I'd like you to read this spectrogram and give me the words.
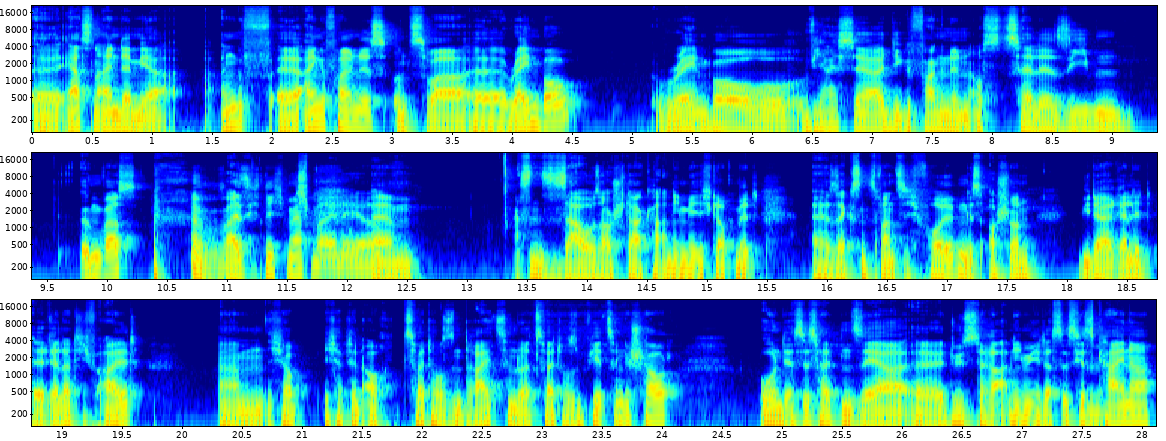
äh, ersten ein, der mir äh, eingefallen ist, und zwar äh, Rainbow. Rainbow, wie heißt der? Die Gefangenen aus Zelle 7, irgendwas? Weiß ich nicht mehr. Ich meine, ja. Ähm, das ist ein sau, sau starker Anime. Ich glaube, mit äh, 26 Folgen ist auch schon wieder rel äh, relativ alt. Ähm, ich glaube, ich habe den auch 2013 oder 2014 geschaut. Und es ist halt ein sehr äh, düsterer Anime. Das ist jetzt mhm. keiner,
